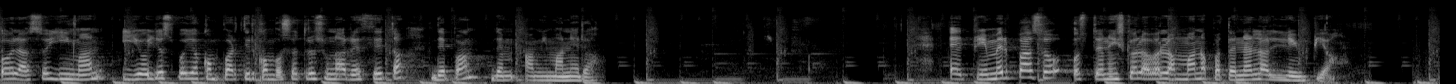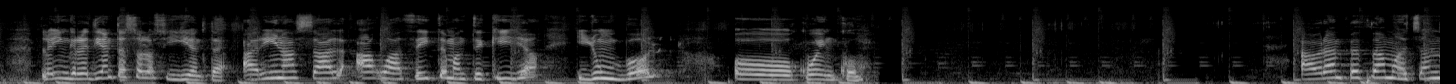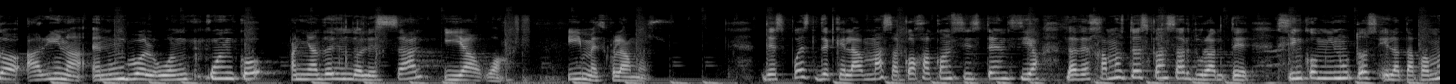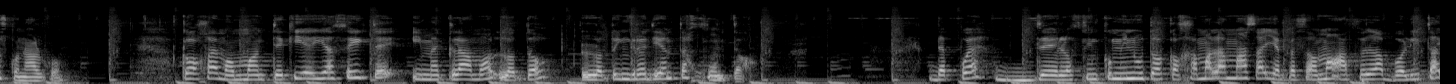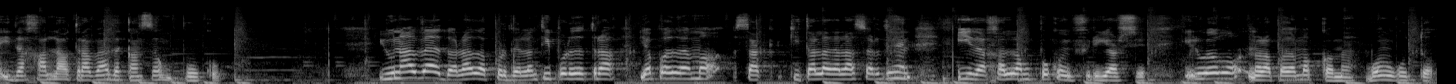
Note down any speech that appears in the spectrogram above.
Hola, soy Iman y hoy os voy a compartir con vosotros una receta de pan a mi manera. El primer paso os tenéis que lavar las manos para tenerlas limpias. Los ingredientes son los siguientes: harina, sal, agua, aceite, mantequilla y un bol o cuenco. Ahora empezamos echando harina en un bol o en un cuenco, añadiéndole sal y agua y mezclamos. Después de que la masa coja consistencia, la dejamos descansar durante 5 minutos y la tapamos con algo. Cogemos mantequilla y aceite y mezclamos los dos, los dos ingredientes juntos. Después de los 5 minutos cogemos la masa y empezamos a hacer las bolitas y dejarla otra vez descansar un poco. Y una vez dorada por delante y por detrás, ya podemos quitarla de la sartén y dejarla un poco enfriarse. Y luego nos la podemos comer. Buen gusto.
